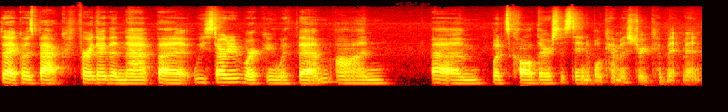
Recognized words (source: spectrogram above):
that goes back further than that but we started working with them on um, what's called their sustainable chemistry commitment.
